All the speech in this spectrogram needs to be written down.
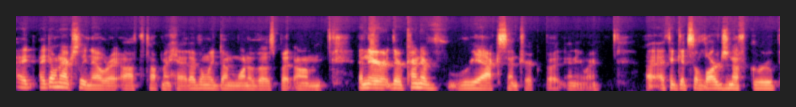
I, I don't actually know right off the top of my head. I've only done one of those, but um, and they're they're kind of React centric. But anyway, I, I think it's a large enough group,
